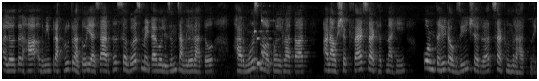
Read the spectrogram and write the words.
आलं तर हा अग्नी प्राकृत राहतो याचा अर्थ सगळंच मेटाबॉलिझम चांगलं राहतं. हार्मोन्स नॉर्मल राहतात. अनावश्यक फॅट साठत नाही. कोणतंही टॉक्झिन शरीरात साठून राहत नाही.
